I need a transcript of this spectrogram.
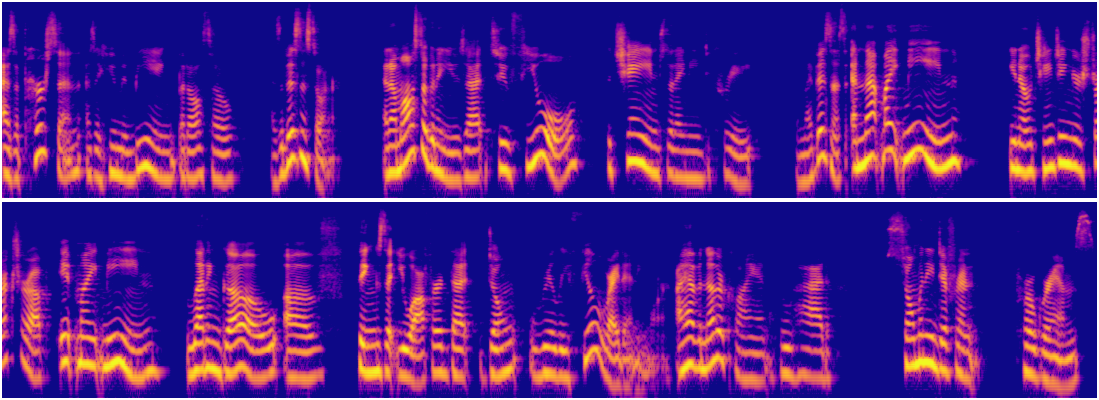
as a person, as a human being, but also as a business owner. And I'm also going to use that to fuel the change that I need to create in my business. And that might mean, you know, changing your structure up. It might mean letting go of things that you offered that don't really feel right anymore. I have another client who had so many different programs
